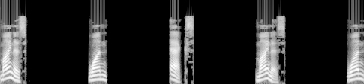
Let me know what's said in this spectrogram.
minus 1 x minus 1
